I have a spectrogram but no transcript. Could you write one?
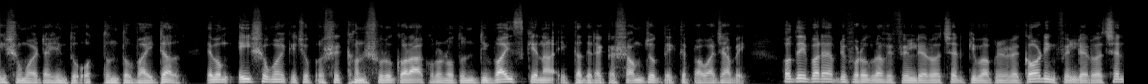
এই সময়টা কিন্তু অত্যন্ত ভাইটাল এবং এই সময় কিছু প্রশিক্ষণ শুরু করা, কোনো নতুন ডিভাইস কেনা ইত্যাদির একটা সংযোগ দেখতে পাওয়া যাবে। হতেই পারে আপনি ফটোগ্রাফি ফিল্ডে রয়েছেন কিংবা আপনি রেকর্ডিং ফিল্ডে রয়েছেন।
